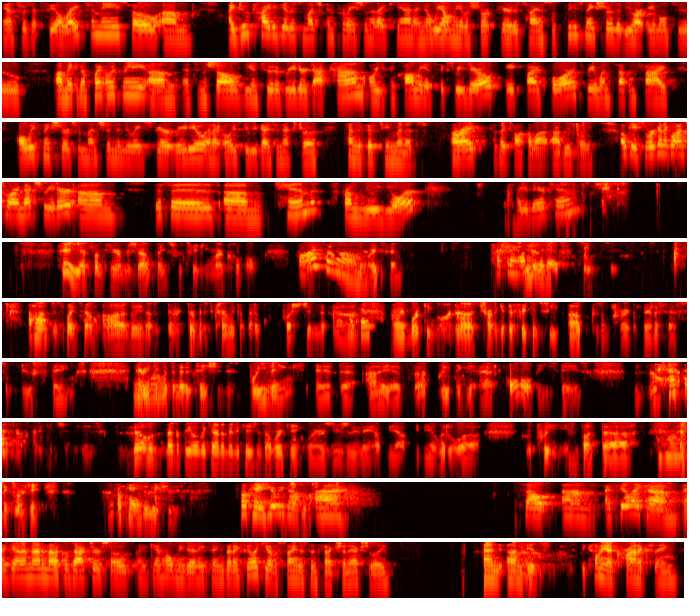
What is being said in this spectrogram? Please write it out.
answers that feel right to me. So um, I do try to give as much information that I can. I know we only have a short period of time, so please make sure that you are able to uh, make an appointment with me um, at michelletheintuitivereader.com or you can call me at 630-854-3175. Always make sure to mention the New Age Spirit Radio, and I always give you guys an extra 10 to 15 minutes. All right? Because I talk a lot, obviously. Okay, so we're going to go on to our next reader. Um, this is um, Tim from New York. Are you there, Tim? Hey, yes, I'm here, Michelle. Thanks for taking my call. Awesome. All right, Tim. How can I help yeah. you today? So, uh, this might sound odd. I know you're not a doctor, but it's kind of like a medical question. Uh, okay. I'm working on uh, trying to get the frequency up because I'm trying to manifest some new things. Mm-hmm. Everything with the meditation is breathing, and uh, I am not breathing at all these days. No over-the-counter medication is no none of the over-the-counter medications are working. Whereas usually they help me out and give me a little uh, reprieve, but uh, mm-hmm. nothing's working. Okay. Seriously. Okay, here we go. Uh, so um, I feel like, um, again, I'm not a medical doctor, so I can't hold me to anything, but I feel like you have a sinus infection, actually. And um, it's becoming a chronic thing.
